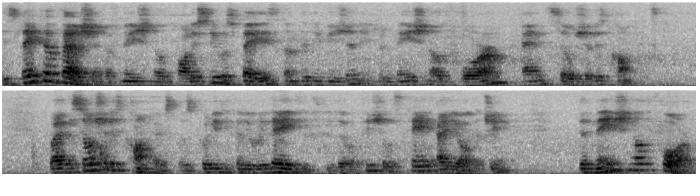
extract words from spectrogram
His later version of national policy was based on the division into national form and socialist context. While the socialist context was politically related to the official state ideology, the national form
